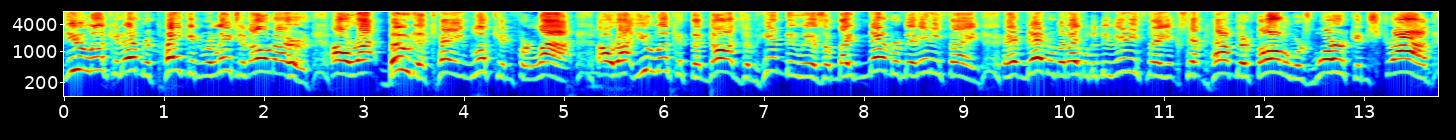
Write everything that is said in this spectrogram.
You look at every pagan religion on earth. All right, Buddha came looking for light. All right, you look at the gods of Hinduism. They've never been anything and never been able to do anything except have their followers work and strive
